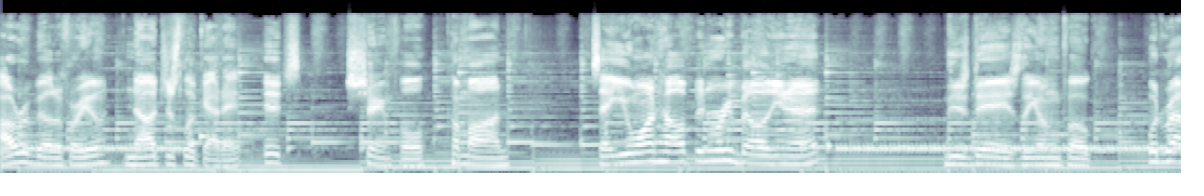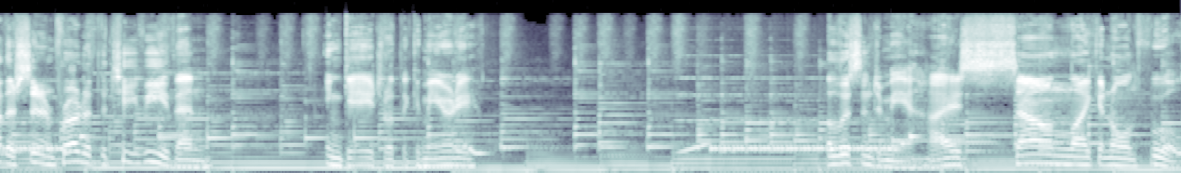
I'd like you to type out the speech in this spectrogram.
I'll rebuild it for you. Now just look at it. It's shameful. Come on. Say you want help in rebuilding it. These days, the young folk would rather sit in front of the TV than engage with the community. But listen to me, I sound like an old fool.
